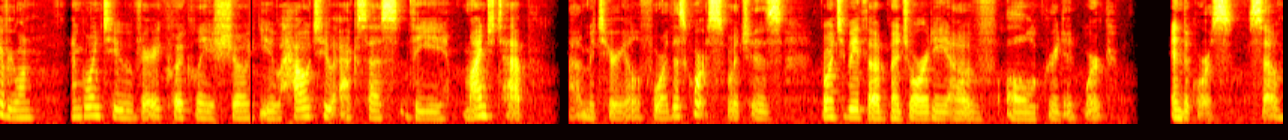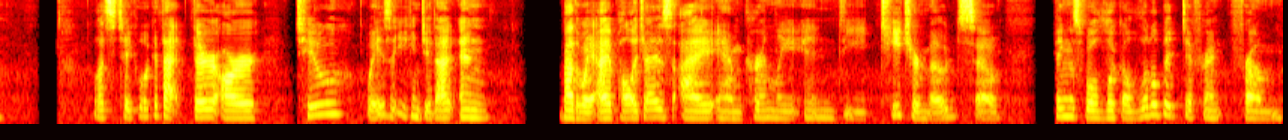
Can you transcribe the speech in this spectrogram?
everyone, I'm going to very quickly show you how to access the MindTap uh, material for this course, which is going to be the majority of all graded work in the course. So let's take a look at that. There are two ways that you can do that. And by the way, I apologize. I am currently in the teacher mode, so things will look a little bit different from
